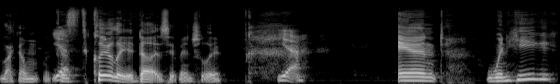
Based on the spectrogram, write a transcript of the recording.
Like I'm because Yeah. clearly it does eventually. Yeah. And when he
